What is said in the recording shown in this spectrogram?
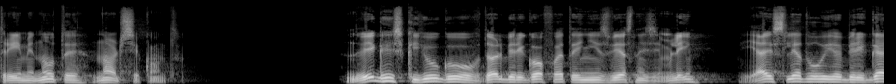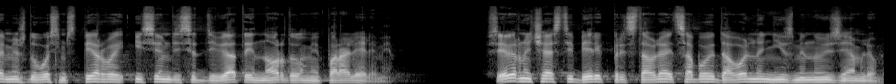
3 минуты 0 секунд. Двигаясь к югу вдоль берегов этой неизвестной земли, я исследовал ее берега между 81 и 79 нордовыми параллелями. В северной части берег представляет собой довольно низменную землю,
